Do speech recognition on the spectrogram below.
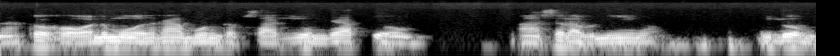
นะก็ขออนุโมทนาบุญกับสาธุชนญาติโยมสำหรับวันนี้เนาะที่ร่วมกัน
